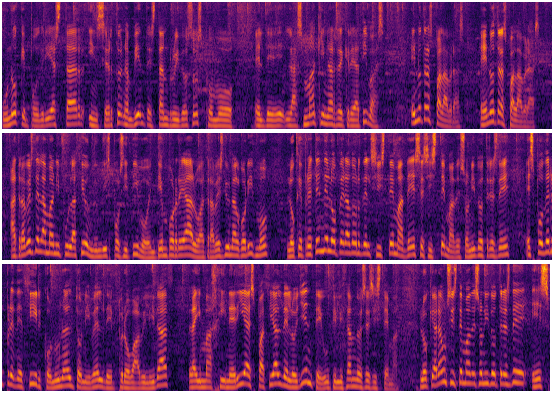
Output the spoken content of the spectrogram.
uno que podría estar inserto en ambientes tan ruidosos como el de las máquinas recreativas. En otras palabras, en otras palabras, a través de la manipulación de un dispositivo en tiempo real o a través de un algoritmo, lo que pretende el operador del sistema de ese sistema de sonido 3D es poder predecir con un alto nivel de probabilidad la imaginería espacial del oyente utilizando ese sistema. Lo que hará un sistema de sonido 3D es,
